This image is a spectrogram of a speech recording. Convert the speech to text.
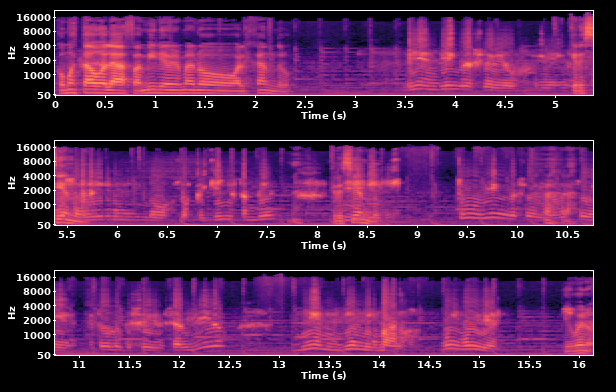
¿Cómo ha estado la familia, mi hermano Alejandro? Bien, bien, gracias a Dios. Eh, Creciendo. los, pequeños también. Creciendo todo bien, gracias a Dios, de, todo lo que se, ha vivido. Bien, bien, mi hermano, muy, muy bien. Y bueno,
